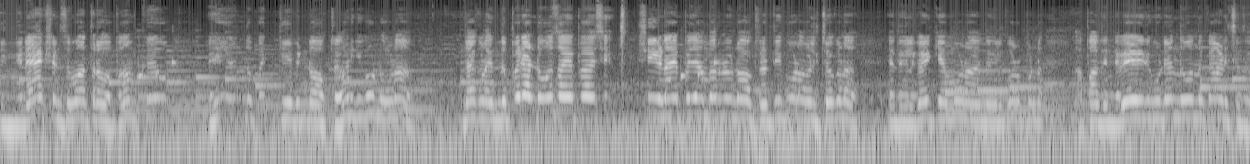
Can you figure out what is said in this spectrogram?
ഇങ്ങനെ ആക്ഷൻസ് മാത്രം. അപ്പൊ നമുക്ക് ഏയ് എന്താ പറ്റിയ? പിന്നെ ഡോക്ടറെ കാണിക്ക് കൊണ്ടുപോകണ? ഇതാക്കണം. ഇന്നിപ്പോ രണ്ടു ദിവസമായപ്പോ ക്ഷീണായപ്പോ ഞാൻ പറഞ്ഞു ഡോക്ടറെ അടുത്ത് പോണ വിളിച്ചോക്കണ എന്തെങ്കിലും കഴിക്കാൻ പോണോ? എന്തെങ്കിലും കുഴപ്പമുണ്ടോ? അപ്പൊ അതിന്റെ പേരും കൂടി ഒന്ന് വന്ന് കാണിച്ചത്.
